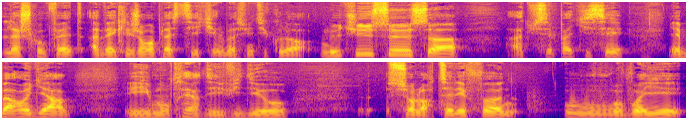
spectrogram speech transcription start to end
la Schtroumpfette avec les gens en plastique et le masque multicolore. Mais qui c'est ça? Ah, tu sais pas qui c'est? Eh ben regarde. Et ils montrèrent des vidéos sur leur téléphone où vous voyez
